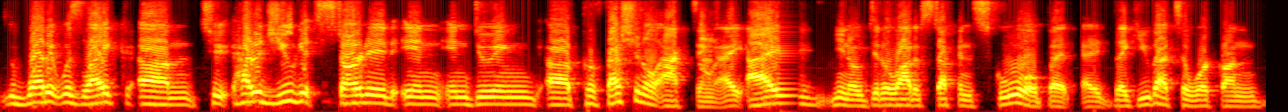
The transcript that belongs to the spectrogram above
what it was like um, to. How did you get started in in doing uh, professional acting? I I you know did a lot of stuff in school, but I, uh, like you got to work on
